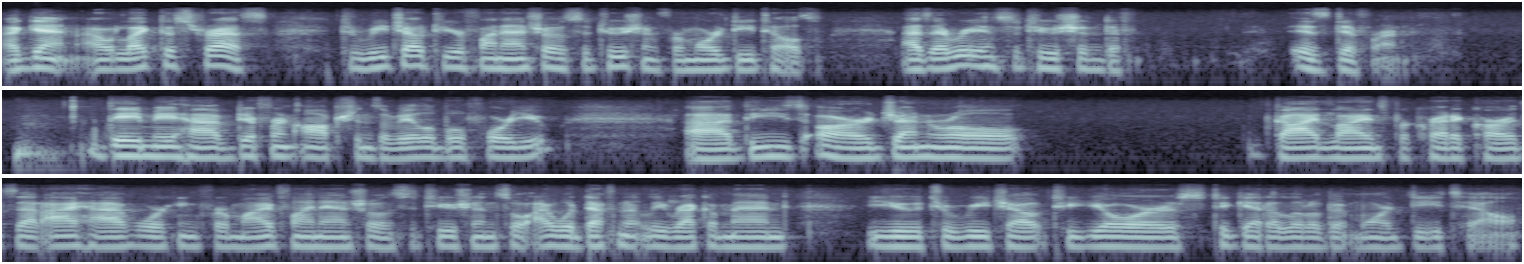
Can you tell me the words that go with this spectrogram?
Again, I would like to stress to reach out to your financial institution for more details, as every institution dif- is different. They may have different options available for you. Uh, these are general guidelines for credit cards that I have working for my financial institution. So I would definitely recommend you to reach out to yours to get a little bit more detail.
